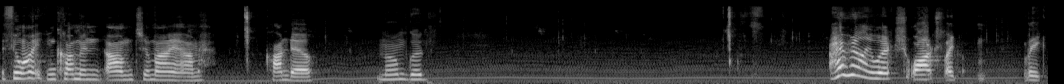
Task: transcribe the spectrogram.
If you want, you can come in um to my um condo. No, I'm good. definitely watch watch like like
